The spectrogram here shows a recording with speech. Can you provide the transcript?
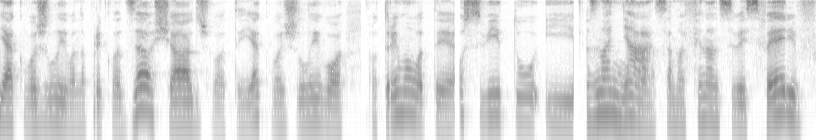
як важливо, наприклад, заощаджувати, як важливо отримувати освіту і знання саме в фінансовій сфері, в,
